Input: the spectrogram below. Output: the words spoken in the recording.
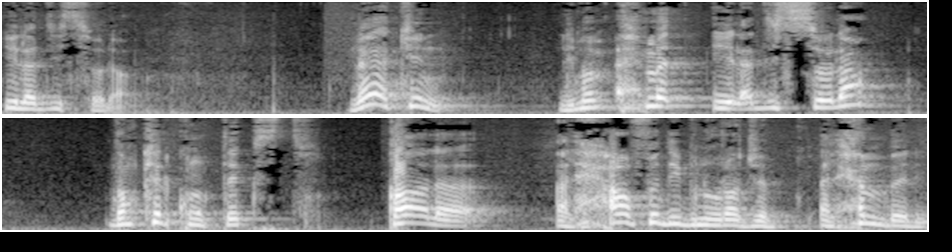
il a dit cela. Lakin, l'imam Ahmed, il a dit cela, dans quel contexte قال الحافظ ibn Rajab al-Hambali,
